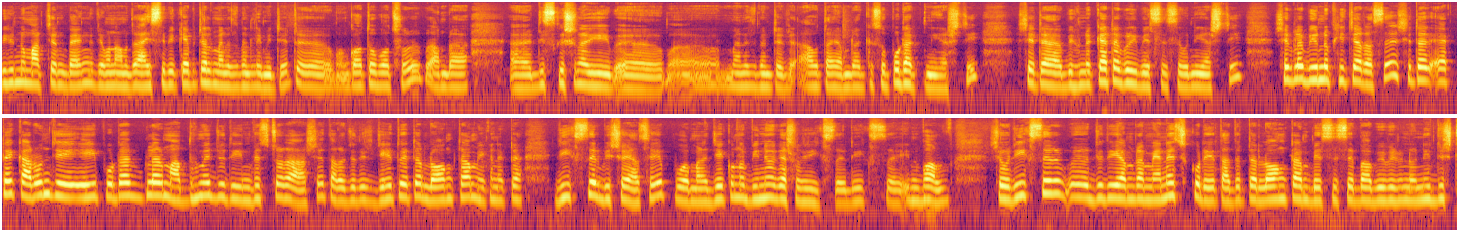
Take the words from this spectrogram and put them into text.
বিভিন্ন মার্চেন্ট ব্যাংক যেমন আমাদের আইসিবি ক্যাপিটাল ম্যানেজমেন্ট লিমিটেড গত বছর আমরা ডিসক্রিশনারি ম্যানেজমেন্টের আওতায় আমরা কিছু প্রোডাক্ট নিয়ে আসছি। সেটা বিভিন্ন ক্যাটাগরি বেসিসেও নিয়ে আসছি। সেগুলো বিভিন্ন ফিচার আছে। সেটার একটাই কারণ যে এই প্রোডাক্টগুলোর মাধ্যমে যদি ইনভেস্টররা আসে, তারা যদি যেহেতু এটা লং টার্ম এখানে একটা রিস্কের বিষয় আছে মানে যে কোনো বিনিয়োগ আসলে রিস্ক রিস্ক ইনভলভ সো রিস্কের যদি আমরা ম্যানেজ করে তাদেরটা লং টার্ম বেসিসে বা বিভিন্ন নির্দিষ্ট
